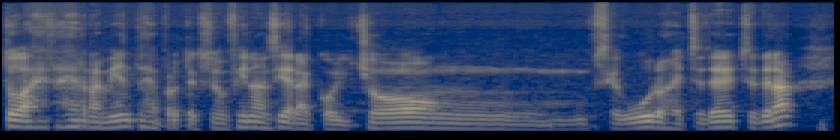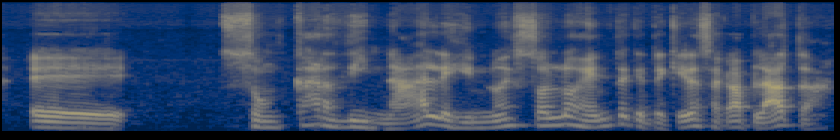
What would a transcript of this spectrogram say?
todas estas herramientas de protección financiera, colchón, seguros, etcétera, etcétera, eh, son cardinales y no es solo gente que te quiere sacar plata.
